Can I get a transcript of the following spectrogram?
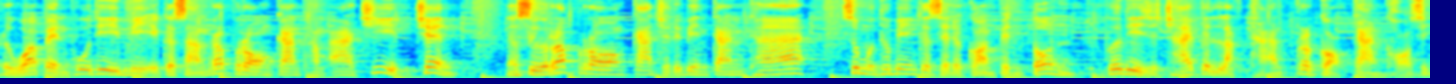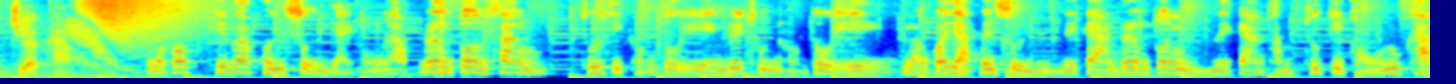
หรือว่าเป็นผู้ที่มีเอกสารรับรองการทำอาชีพ เช่น หนังสือรับรองการจดทะเบียนการค้า สมุดทะเบียนเกษตรกรเป็นต้น เพื่อที่จะใช้เป็นหลักฐานประกอบการขอสินเชื่อครับ แล้วก็คิดว่าคนส่วนใหญ่ของเราเริ่มต้นสร้าง ธุรกิจของตัวเองด้วยทุนของตัวเอง เราก็อยากเป็นส่วนหนึ่งในการเริ่มต้นในการทำธุรกิจของลูกค้า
